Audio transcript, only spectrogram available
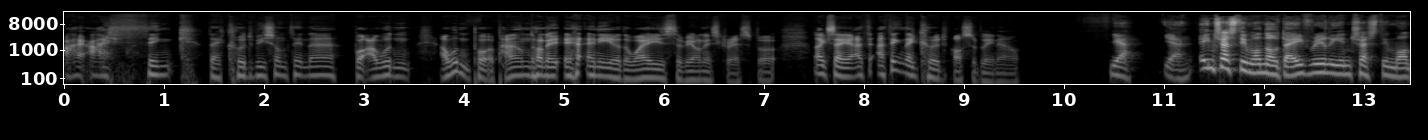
I, I think there could be something there, but I wouldn't I wouldn't put a pound on it any other ways, to be honest, Chris. But like I say, I, th- I think they could possibly now. Yeah, yeah, interesting one though, Dave. Really interesting one.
